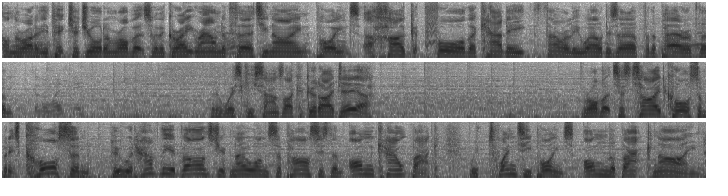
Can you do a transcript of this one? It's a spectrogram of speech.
on the right of your picture, Jordan Roberts, with a great round of 39 points. A hug for the caddy, thoroughly well deserved for the pair of them. Bit of whiskey sounds like a good idea. Roberts has tied Corson, but it's Corson who would have the advantage if no one surpasses them on countback with 20 points on the back nine.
